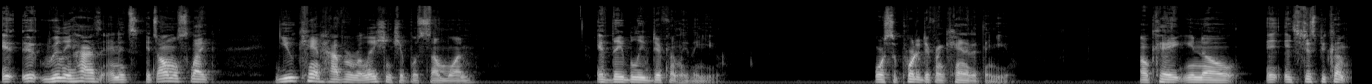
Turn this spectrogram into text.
It, it really has, and it's it's almost like you can't have a relationship with someone if they believe differently than you or support a different candidate than you. Okay, you know, it, it's just become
